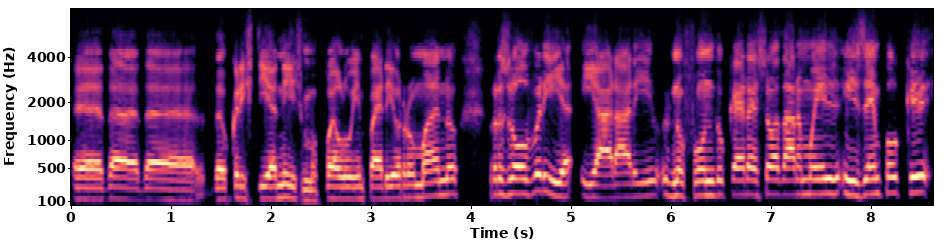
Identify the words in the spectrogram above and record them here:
eh, da, da, do cristianismo pelo Império Romano, resolveria. E a Arari, no fundo, quer é só dar um exemplo que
